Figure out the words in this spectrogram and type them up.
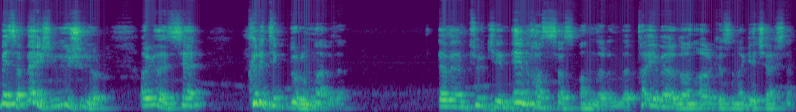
Mesela ben şimdi düşünüyorum. Arkadaş sen kritik durumlarda efendim Türkiye'nin en hassas anlarında Tayyip Erdoğan arkasına geçersen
